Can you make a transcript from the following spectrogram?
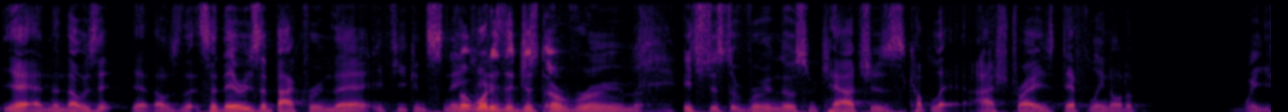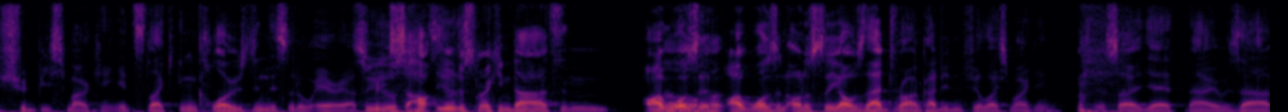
yeah, and then that was it. Yeah, that was it. So there is a back room there if you can sneak. But what in. is it? Just a room? It's just a room. There was some couches, a couple of ashtrays. Definitely not a where you should be smoking. It's like enclosed in this little area. It's So you're just hot, you're just smoking darts and I wasn't. I wasn't. Honestly, I was that drunk. I didn't feel like smoking. so yeah, no, it was uh,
